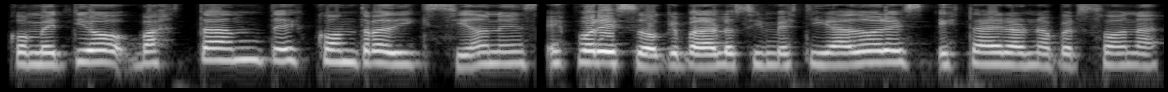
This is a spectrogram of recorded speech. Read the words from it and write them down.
cometió bastantes contradicciones. Es por eso que para los investigadores esta era una persona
